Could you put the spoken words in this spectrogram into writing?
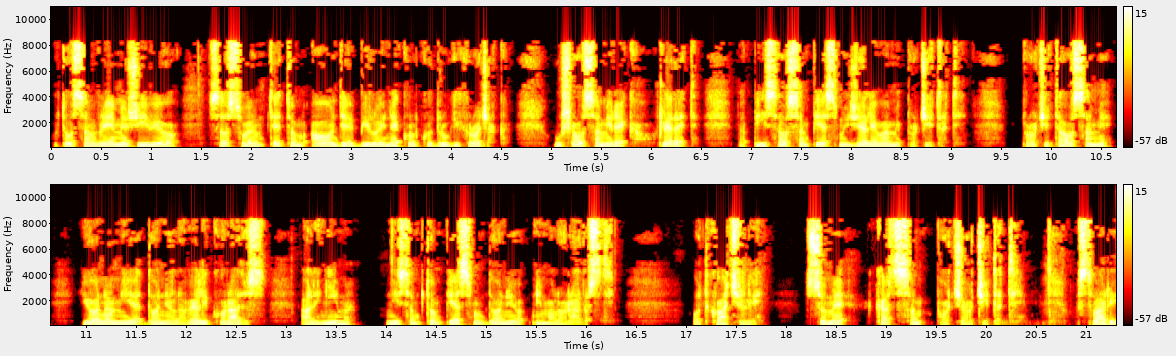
U to sam vrijeme živio sa svojom tetom, a ondje je bilo i nekoliko drugih rođaka. Ušao sam i rekao, gledajte, napisao sam pjesmu i želim vam je pročitati. Pročitao sam je i ona mi je donijela veliku radost, ali njima nisam tom pjesmom donio ni malo radosti. Otkvačili su me kad sam počeo čitati. U stvari,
